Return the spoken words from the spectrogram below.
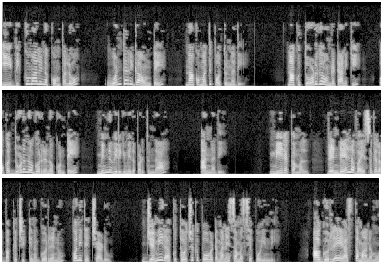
ఈ దిక్కుమాలిన కొంపలో ఒంటరిగా ఉంటే నాకు మతిపోతున్నది. నాకు తోడుగా ఉండటానికి ఒక దూడనో గొర్రెనో కొంటే మిన్ను విరిగిమీద పడుతుందా? అన్నది. మీరకమల్ రెండేళ్ళ వయసుగల బక్కచిక్కిన గొర్రెను కొని తెచ్చాడు. జమీరాకు తోచకపోవటమనే సమస్య పోయింది. ఆ గొర్రె అస్తమానము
